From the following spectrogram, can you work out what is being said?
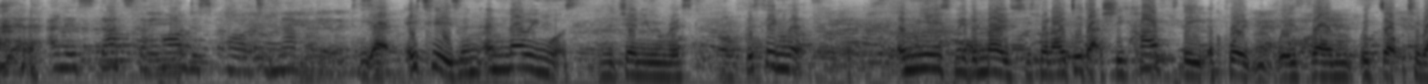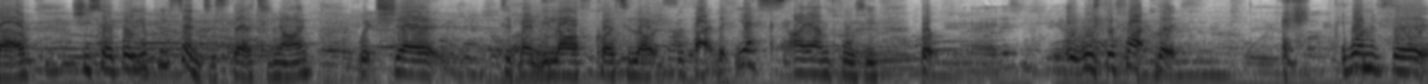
Yeah, and it's that's the hardest part to navigate. Yeah, it is, and, and knowing what's the genuine risk. The thing that amused me the most was when I did actually have the appointment with um, with Dr. Rao. She said, "Well, your placenta's 39," which uh, did make me laugh quite a lot. It's the fact that yes, I am 40, but it was the fact that one of the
